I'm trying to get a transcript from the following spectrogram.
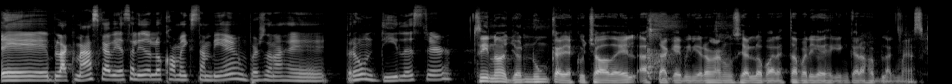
Eh, Black Mask había salido en los cómics también, un personaje, pero es un D-lister. Sí, no, yo nunca había escuchado de él hasta que vinieron a anunciarlo para esta película. Y dije, ¿quién carajo es Black Mask?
